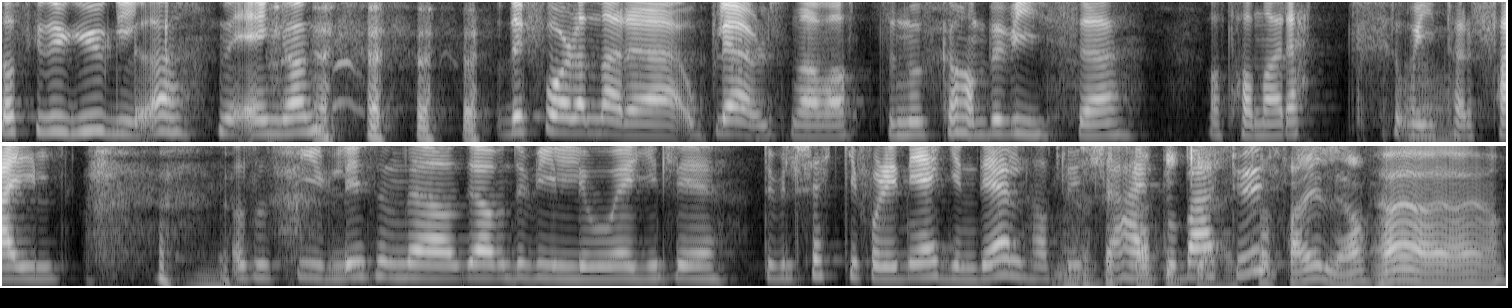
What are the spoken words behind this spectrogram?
Da skulle du google det med en gang. Og de får den der opplevelsen av at nå skal han bevise at han har rett, og jeg tar feil. Og så sier du liksom det at ja, men du vil jo egentlig Du vil sjekke for din egen del at du ikke er helt på bærtur. ja. Ja, ja, ja,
